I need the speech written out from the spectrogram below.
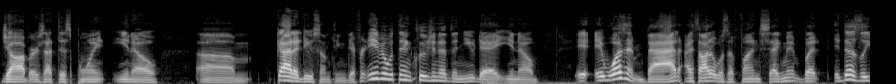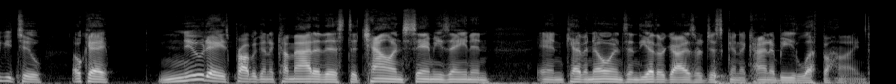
jobbers at this point. You know, um, got to do something different. Even with the inclusion of the New Day, you know, it, it wasn't bad. I thought it was a fun segment, but it does leave you to okay. New Day is probably going to come out of this to challenge Sami Zayn and and Kevin Owens, and the other guys are just going to kind of be left behind.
